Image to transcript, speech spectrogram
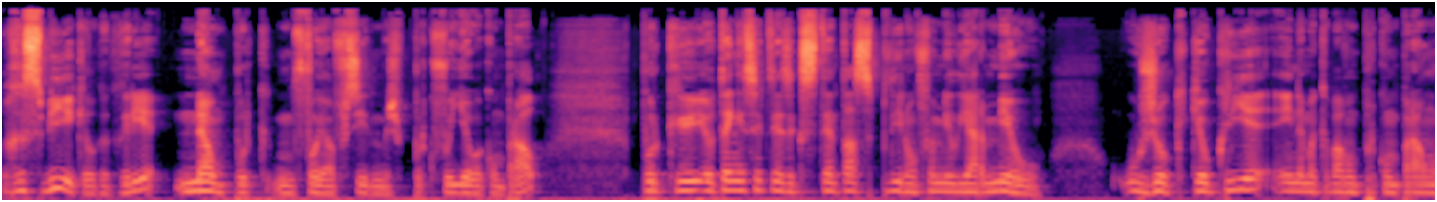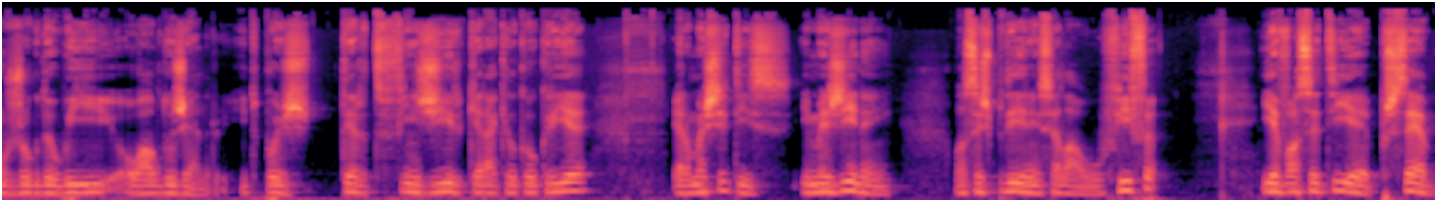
recebi aquilo que eu queria, não porque me foi oferecido, mas porque fui eu a comprá-lo. Porque eu tenho a certeza que se tentasse pedir a um familiar meu o jogo que eu queria, ainda me acabavam por comprar um jogo da Wii ou algo do género. E depois ter de fingir que era aquilo que eu queria era uma chatice. Imaginem vocês pedirem, sei lá, o FIFA e a vossa tia percebe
